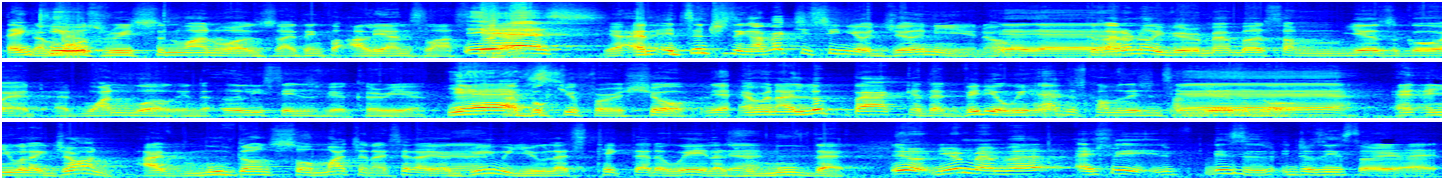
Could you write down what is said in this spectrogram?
Thank the you. most recent one was, I think, for Allianz last year. Yes. Yeah, and it's interesting. I've actually seen your journey, you know. Yeah, yeah, yeah, Because I don't know if you remember some years ago at, at One World, in the early stages of your career. Yes. I booked you for a show. Yeah. And when I look back at that video, we Yeah. had this conversation some Yeah, years ago. yeah, yeah. And, and you were like, Jon, I've moved on so much. And I said, I agree with you. Let's take that away. Let's remove that. You know, do you remember? Actually, this is an interesting story, right?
